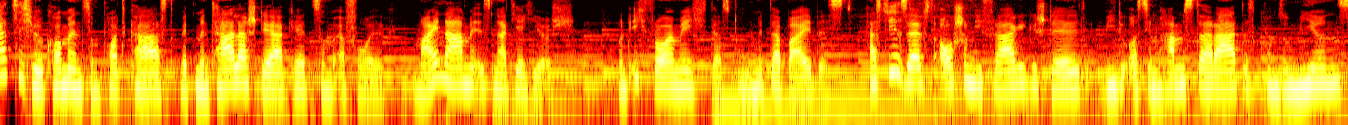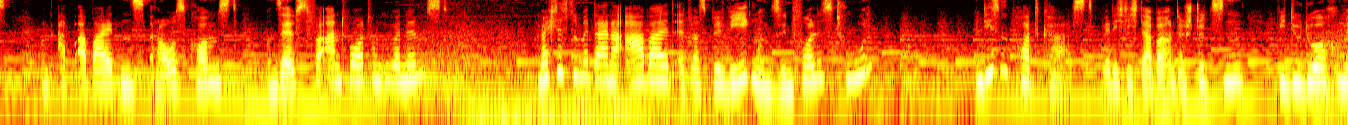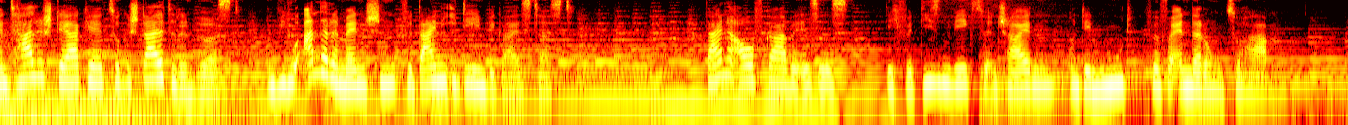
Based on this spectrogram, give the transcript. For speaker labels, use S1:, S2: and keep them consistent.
S1: Herzlich willkommen zum Podcast mit mentaler Stärke zum Erfolg. Mein Name ist Nadja Hirsch und ich freue mich, dass du mit dabei bist. Hast du dir selbst auch schon die Frage gestellt, wie du aus dem Hamsterrad des Konsumierens und Abarbeitens rauskommst und Selbstverantwortung übernimmst? Möchtest du mit deiner Arbeit etwas bewegen und Sinnvolles tun? In diesem Podcast werde ich dich dabei unterstützen, wie du durch mentale Stärke zur Gestalterin wirst und wie du andere Menschen für deine Ideen begeisterst. Deine Aufgabe ist es, dich für diesen Weg zu entscheiden und den Mut für Veränderungen zu haben.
